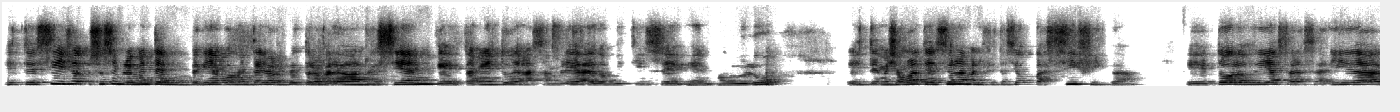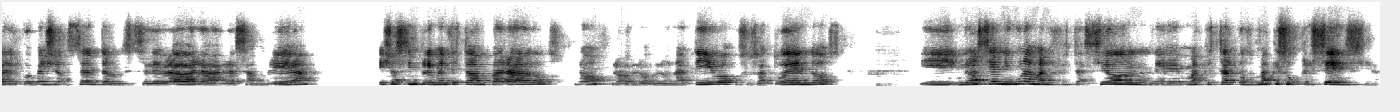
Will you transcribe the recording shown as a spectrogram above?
Este, sí, yo, simplemente un pequeño comentario respecto a lo que hablaban recién, que también estuve en la asamblea de 2015 en Honolulu. Este, me llamó la atención la manifestación pacífica. Eh, todos los días a la salida del Convention Center donde se celebraba la, asamblea, ellos simplemente estaban parados, ¿no? los, nativos con sus atuendos, y no hacían ninguna manifestación eh, más, que estar más que su presencia.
